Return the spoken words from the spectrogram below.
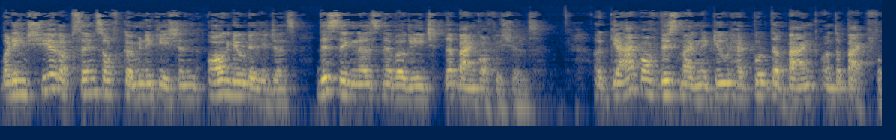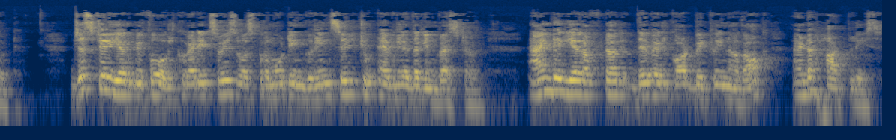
but in sheer absence of communication or due diligence, these signals never reached the bank officials. A gap of this magnitude had put the bank on the back foot. Just a year before, Credit Suisse was promoting Greensill to every other investor, and a year after, they were caught between a rock and a hard place.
